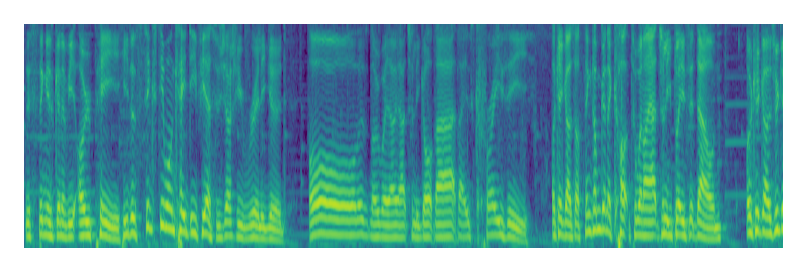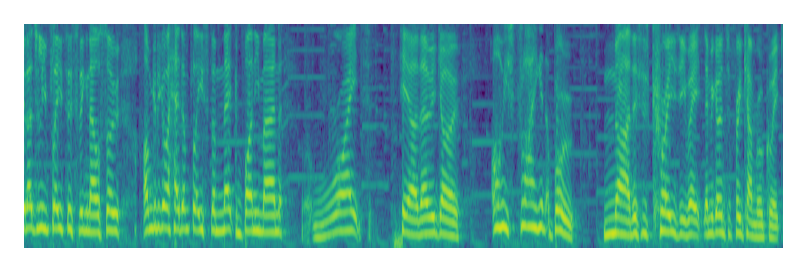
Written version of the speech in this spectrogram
This thing is going to be OP. He does 61k DPS, which is actually really good. Oh, there's no way I actually got that. That is crazy. Okay, guys, I think I'm going to cut to when I actually place it down. Okay, guys, we can actually place this thing now. So I'm going to go ahead and place the Mech Bunny Man right here. There we go. Oh, he's flying in. the... Bro, nah, this is crazy. Wait, let me go into free cam real quick.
